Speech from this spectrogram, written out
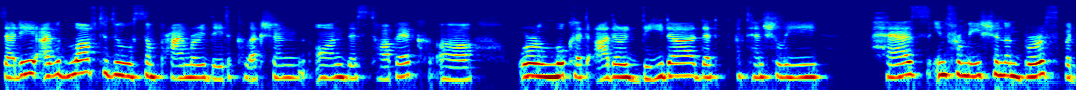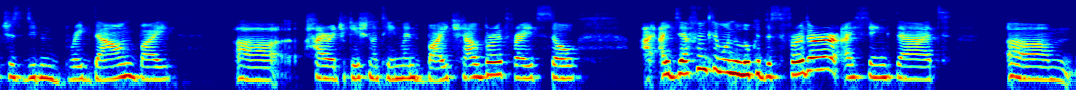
study. I would love to do some primary data collection on this topic uh, or look at other data that potentially has information on birth, but just didn't break down by uh, higher education attainment by childbirth, right? So I, I definitely want to look at this further. I think that um,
